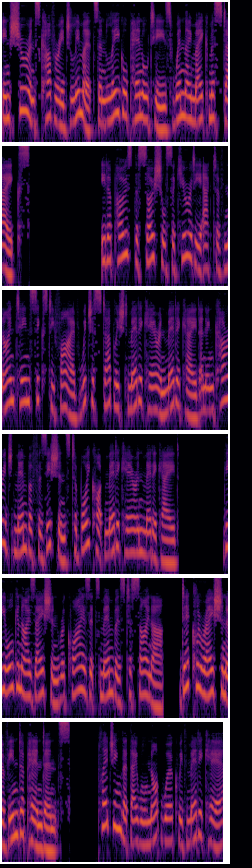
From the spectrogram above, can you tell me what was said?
insurance coverage limits and legal penalties when they make mistakes." It opposed the Social Security Act of 1965 which established Medicare and Medicaid and encouraged member physicians to boycott Medicare and Medicaid. The organization requires its members to sign a «Declaration of Independence» pledging that they will not work with Medicare,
